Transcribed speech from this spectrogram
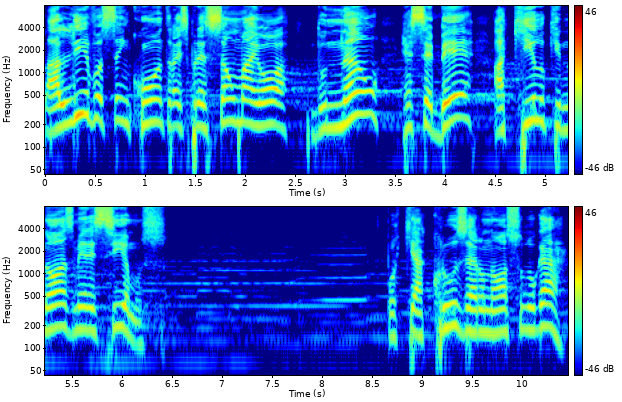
ali você encontra a expressão maior do não receber aquilo que nós merecíamos. Porque a cruz era o nosso lugar.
